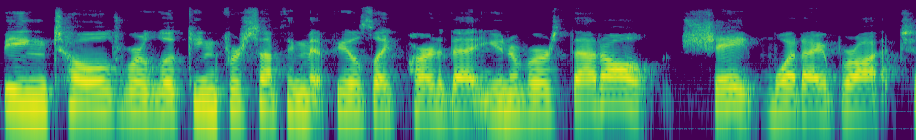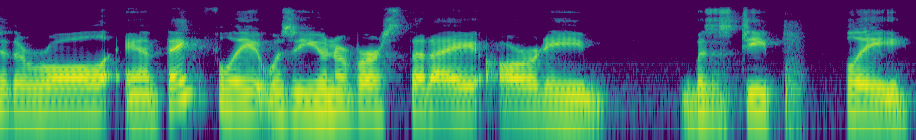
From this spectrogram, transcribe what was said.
being told we're looking for something that feels like part of that universe that all shaped what i brought to the role. And thankfully it was a universe that i already was deeply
